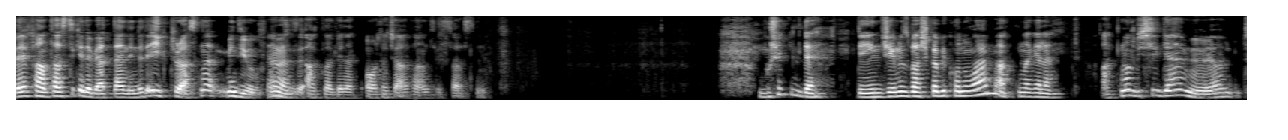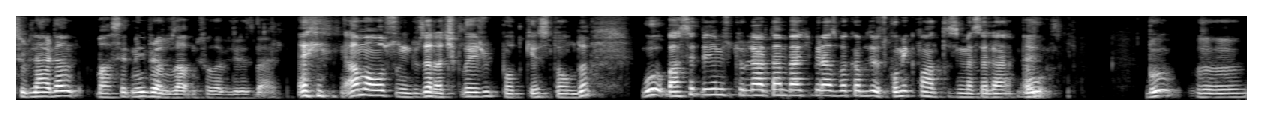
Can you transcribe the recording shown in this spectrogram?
ve fantastik edebiyat dendiğinde de ilk tür aslında medieval fantasy akla gelen orta çağ fantezisi aslında. bu şekilde değineceğimiz başka bir konu var mı aklına gelen? Aklıma bir şey gelmiyor ya. Türlerden bahsetmeyi biraz uzatmış olabiliriz belki. Ama olsun güzel açıklayıcı bir podcast oldu. Bu bahsetmediğimiz türlerden belki biraz bakabiliriz. Komik fantezi mesela. Bu Evet. Bu ıı,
